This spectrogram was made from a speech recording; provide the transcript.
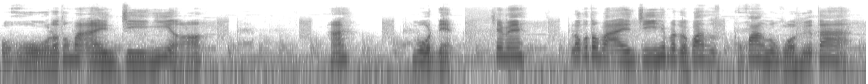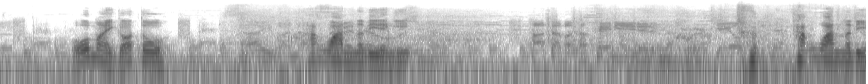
โอ้โห เราต้องมา ING งี้เหรอ ฮะ โหมดเนี่ย ใช่ไหม เราก็ต้องมา ING ให้มันแบบว่าคว้างลงหัวคือต้า โอ้ไม่ก็ตัว ทั้งวันนะดิอย่างนี้ ทั้งวันนะดิ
